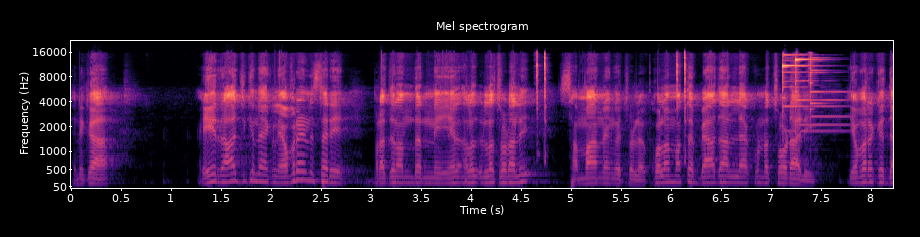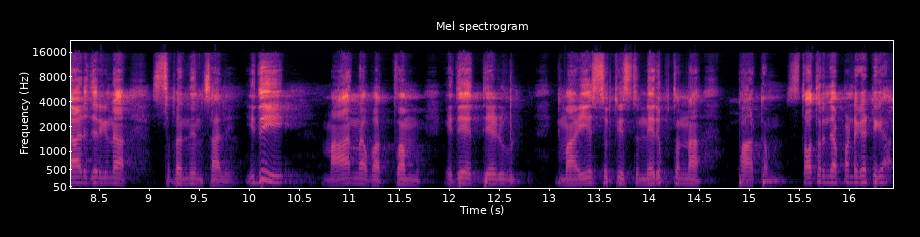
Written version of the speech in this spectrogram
కనుక ఏ రాజకీయ నాయకులు ఎవరైనా సరే ప్రజలందరినీ ఎలా ఎలా చూడాలి? సమానంగా చూడాలి. కుల మత భేదాలు లేకుండా చూడాలి. ఎవరికి దాడి జరిగినా స్పందించాలి. ఇది మానవత్వం. ఇదే దేవుడు మా యేసుక్రీస్తు నేర్పుతున్న పాఠం. స్తోత్రం చెప్పండి గట్టిగా.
